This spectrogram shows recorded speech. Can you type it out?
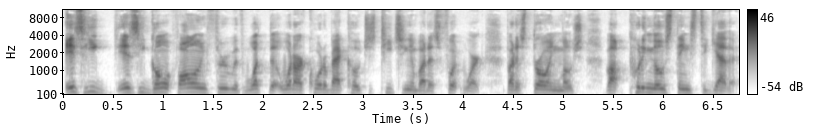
Is he is he going following through with what the what our quarterback coach is teaching about his footwork about his throwing motion about putting those things together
